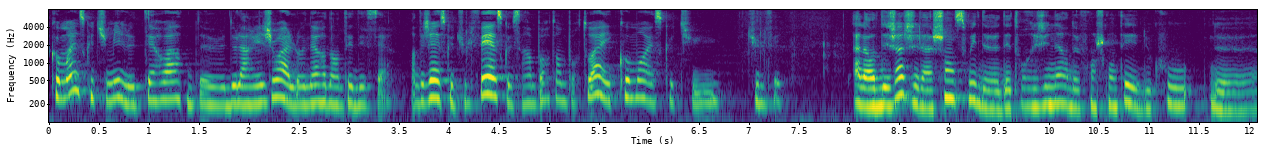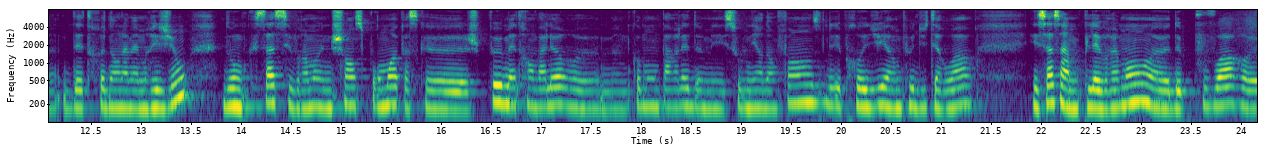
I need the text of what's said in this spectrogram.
Comment est-ce que tu mets le terroir de, la région à l'honneur dans tes desserts? Déjà, est-ce que tu le fais? Est-ce que c'est important pour toi? Et comment est-ce que tu, tu le fais? Alors déjà, j'ai la chance, oui, d'être originaire de Franche-Comté et du coup d'être dans la même région. Donc ça, c'est vraiment une chance pour moi parce que je peux mettre en valeur, euh, comme on parlait de mes souvenirs d'enfance, des produits un peu du terroir. Et ça, ça me plaît vraiment euh, de pouvoir euh,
